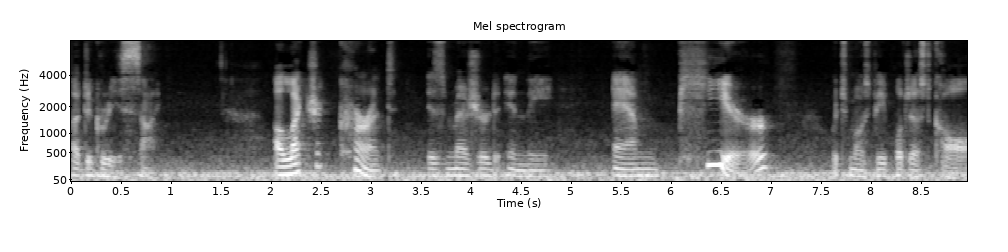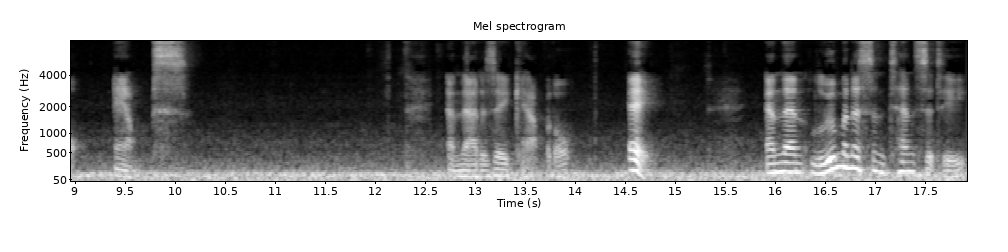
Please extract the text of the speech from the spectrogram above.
a degrees sign. Electric current is measured in the ampere, which most people just call amps. And that is a capital A. And then luminous intensity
